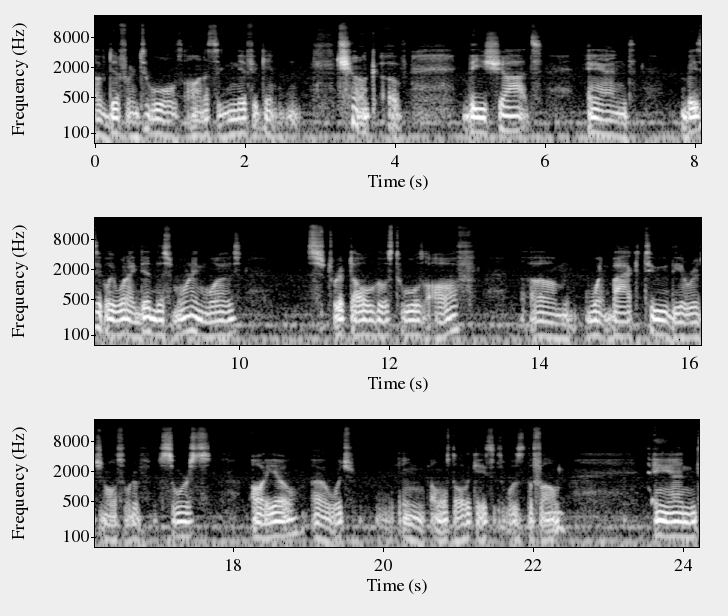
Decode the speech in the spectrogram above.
of different tools on a significant chunk of these shots. And basically, what I did this morning was stripped all of those tools off, um, went back to the original sort of source audio, uh, which in almost all the cases was the phone, and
